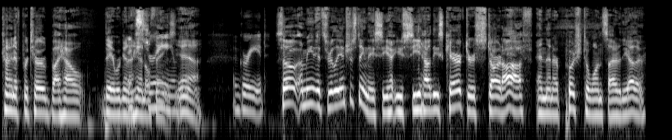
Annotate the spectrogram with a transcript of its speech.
kind of perturbed by how they were going to handle things. Yeah. Agreed. So I mean, it's really interesting. They see how you see how these characters start off and then are pushed to one side or the other.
